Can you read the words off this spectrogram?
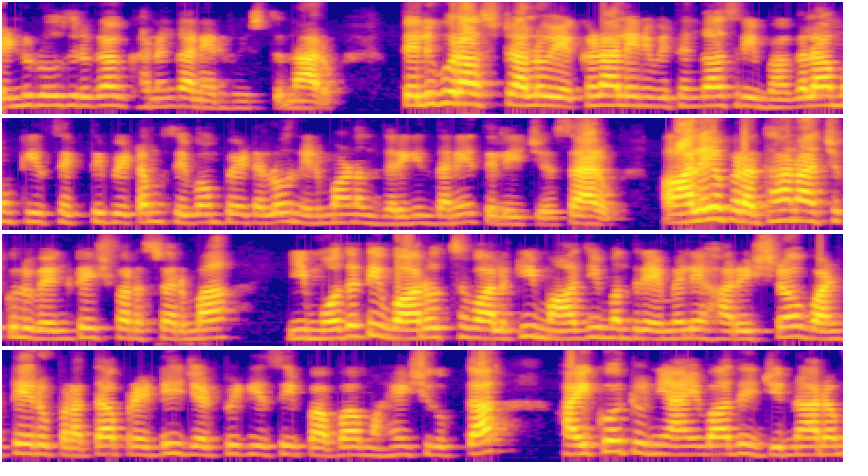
రెండు రోజులుగా ఘనంగా నిర్వహిస్తున్నారు. తెలుగు రాష్ట్రాల్లో ఎక్కడా లేని విధంగా శ్రీ బగళాముఖి శక్తిపీఠం శివంపేటలో నిర్మాణం జరిగిందని తెలియజేశారు. ఆలయ ప్రధాన అర్చకులు వెంకటేశ్వర శర్మ ఈ మొదటి వారోత్సవాలకి మాజీ మంత్రి MLA Harish Rao Vanteru Pratap Reddy ZPTC Pabba Mahesh Gupta high court న్యాయవాది జిన్నారం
